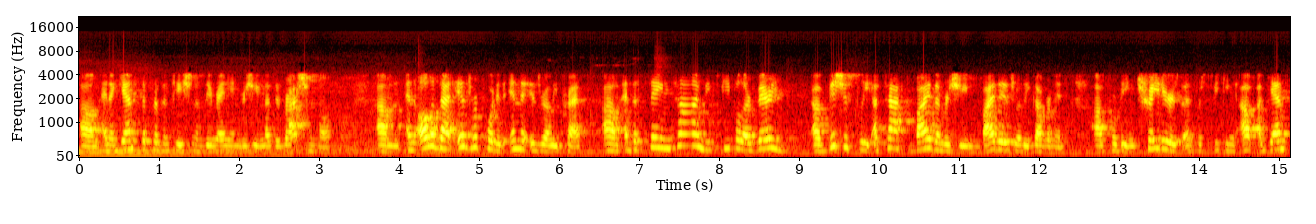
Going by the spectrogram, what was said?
um, and against the presentation of the Iranian regime as irrational. Um, and all of that is reported in the Israeli press. Um, at the same time, these people are very uh, viciously attacked by the regime, by the Israeli government, uh, for being traitors and for speaking up against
